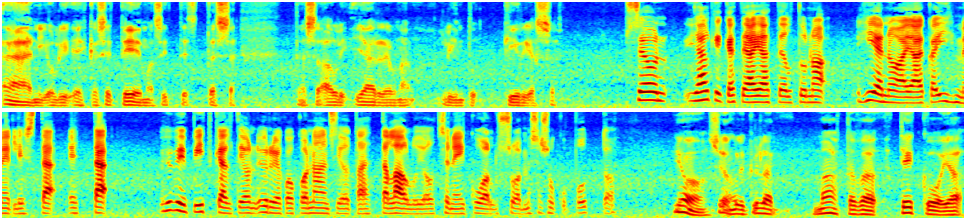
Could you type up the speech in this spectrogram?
ääni oli ehkä se teema sitten tässä, tässä Alli Järreunan lintukirjassa. Se on jälkikäteen ajateltuna hienoa ja aika ihmeellistä, että hyvin pitkälti on Yrjö Kokon ansiota, että laulujoutsen ei kuollut Suomessa sukupuuttoon. Joo, se oli kyllä mahtava teko ja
